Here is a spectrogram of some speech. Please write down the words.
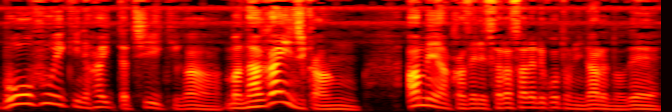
暴風域に入った地域が、まあ、長い時間、雨や風にさらされることになるので、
